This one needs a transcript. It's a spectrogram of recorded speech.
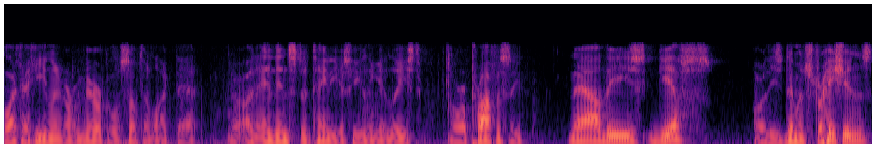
like a healing or a miracle or something like that, or an instantaneous healing at least, or a prophecy. Now, these gifts or these demonstrations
